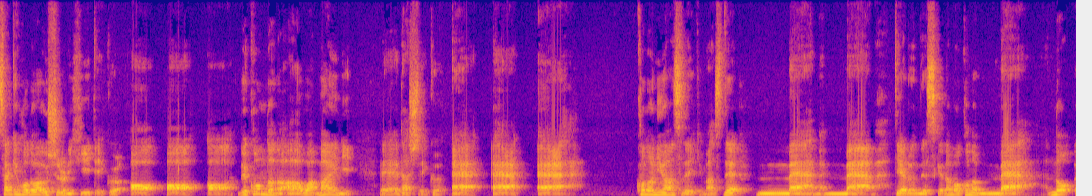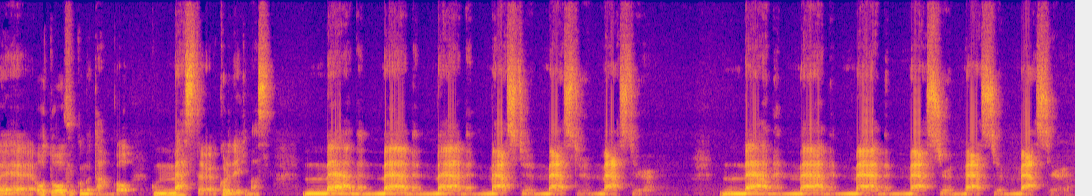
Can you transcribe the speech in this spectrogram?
先ほどは後ろに弾いていく。あ、あ、あ。で、今度のあは前に、えー出していく。えー、えー、えー。このニュアンスでいきます。で、ma'am, ma'am ってやるんですけども、この ma の、えー音を含む単語、master、これでいきます。ma'am, ma'am, ma'am, master, master, master. ma'am, ma'am, ma'am, master, master, master.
